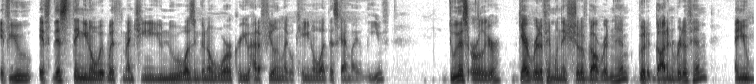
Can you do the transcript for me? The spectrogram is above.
if you if this thing you know with, with Mancini you knew it wasn't going to work or you had a feeling like okay you know what? This guy might leave do this earlier get rid of him when they should have got rid of him good gotten rid of him and you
